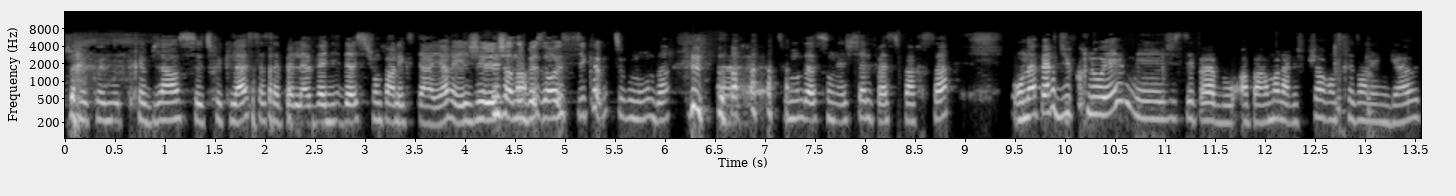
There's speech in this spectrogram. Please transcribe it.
Je connais très bien ce truc-là, ça s'appelle la validation par l'extérieur et j'en ai besoin aussi comme tout le monde. Hein. Euh, tout le monde à son échelle passe par ça. On a perdu Chloé, mais je sais pas. Bon, apparemment, elle n'arrive plus à rentrer dans l'hangout.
